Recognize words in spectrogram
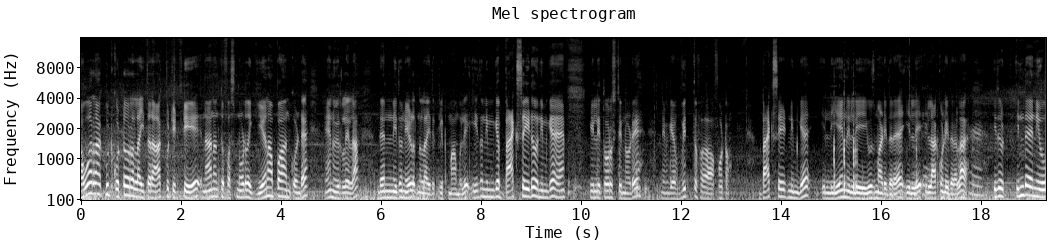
ಕವರ್ ಹಾಕ್ಬಿಟ್ಟು ಕೊಟ್ಟವರಲ್ಲ ಈ ಥರ ಹಾಕ್ಬಿಟ್ಟಿಟ್ಟು ನಾನಂತೂ ಫಸ್ಟ್ ನೋಡಿದಾಗ ಏನಪ್ಪ ಅಂದ್ಕೊಂಡೆ ಏನೂ ಇರಲಿಲ್ಲ. ದೆನ್ ಇದನ್ನು ಹೇಳಿದ್ನಲ್ಲ ಇದು ಕ್ಲಿಪ್ ಮಾಮೂಲಿ ಇದು ನಿಮಗೆ ಬ್ಯಾಕ್ ಸೈಡು ನಿಮಗೆ ಇಲ್ಲಿ ತೋರಿಸ್ತೀನಿ ನೋಡಿ ನಿಮಗೆ ವಿತ್ ಫೋಟೋ ಬ್ಯಾಕ್ ಸೈಡ್ ನಿಮಗೆ ಇಲ್ಲಿ ಏನು ಇಲ್ಲಿ ಯೂಸ್ ಮಾಡಿದ್ದಾರೆ ಇಲ್ಲಿ ಇಲ್ಲಿ ಹಾಕ್ಕೊಂಡಿದ್ದಾರಲ್ಲ ಇದು ಹಿಂದೆ ನೀವು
